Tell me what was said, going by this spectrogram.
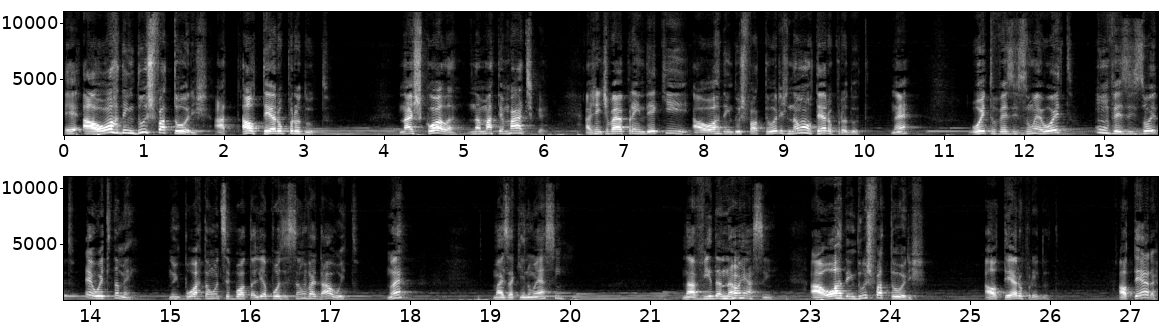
é a ordem dos fatores altera o produto. Na escola, na matemática, a gente vai aprender que a ordem dos fatores não altera o produto, né? 8 vezes 1 é 8, 1 vezes 8 é 8 também. Não importa onde você bota ali a posição, vai dar 8, não é? Mas aqui não é assim. Na vida não é assim. A ordem dos fatores altera o produto. Altera.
